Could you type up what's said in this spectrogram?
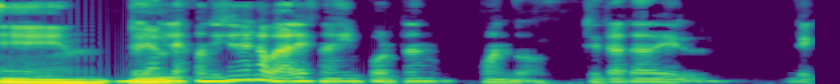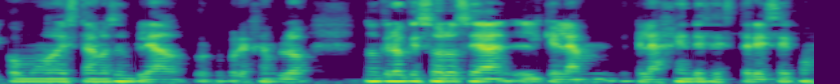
Eh, ya- Y las condiciones laborales también importan cuando se trata del- de cómo están los empleados. Porque, por ejemplo, no creo que solo sea el que la, que la gente se estrese con,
